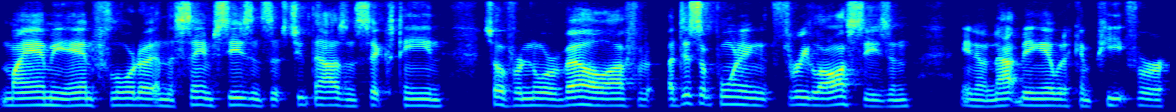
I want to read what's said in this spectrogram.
Miami and Florida in the same season since 2016. So for Norvell, off a disappointing three loss season, you know, not being able to compete for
